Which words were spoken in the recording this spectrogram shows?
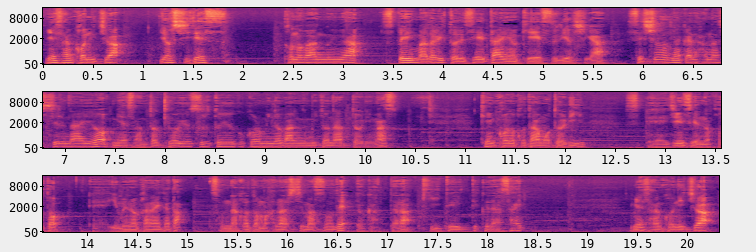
皆さんこんにちは、ヨッシです。この番組はスペイン・マドリッドで生態院を経営するヨシがセッションの中で話している内容を皆さんと共有するという試みの番組となっております。健康のことはもとより、えー、人生のこと、えー、夢の叶え方、そんなことも話してますのでよかったら聞いていってください。皆さんこんにちは、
